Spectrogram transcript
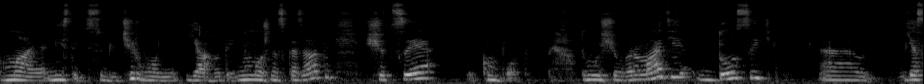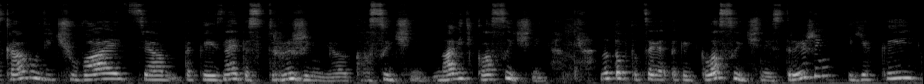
має містить в собі червоні ягоди, не можна сказати, що це компот. Тому що в ароматі досить е, яскраво відчувається такий, знаєте, стрижень е, класичний, навіть класичний. Ну, тобто, це такий класичний стрижень, який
